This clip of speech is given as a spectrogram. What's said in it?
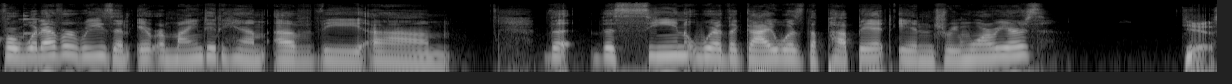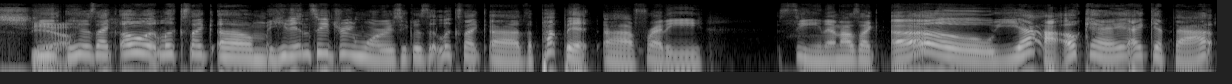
for whatever reason, it reminded him of the um the the scene where the guy was the puppet in Dream Warriors. Yes He, yeah he was like, "Oh, it looks like um he didn't say Dream Warriors. He goes, "It looks like uh the puppet uh Freddy scene." And I was like, "Oh, yeah, okay, I get that."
